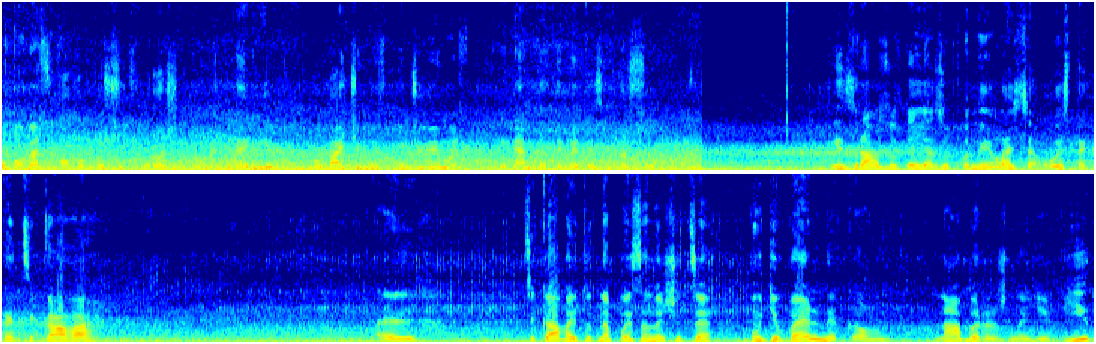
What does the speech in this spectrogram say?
Обов'язково пишіть хороші коментарі. Побачимось, почуємось, ідемте дивитись красу. І зразу, де я зупинилася, ось така цікава. Цікава, і тут написано, що це будівельникам набережної від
